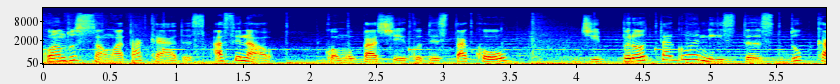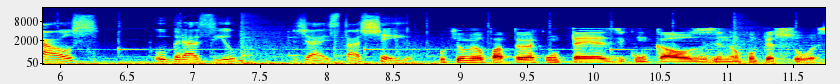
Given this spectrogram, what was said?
quando são atacadas. Afinal, como Pacheco destacou, de protagonistas do caos, o Brasil já está cheio. Porque o meu papel é com tese, com causas e não com pessoas.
